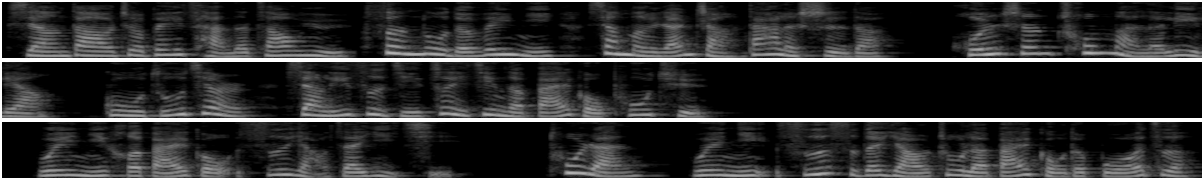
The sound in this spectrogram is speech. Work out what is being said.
想到这悲惨的遭遇，愤怒的维尼像猛然长大了似的，浑身充满了力量，鼓足劲儿向离自己最近的白狗扑去。维尼和白狗撕咬在一起，突然，维尼死死地咬住了白狗的脖子，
